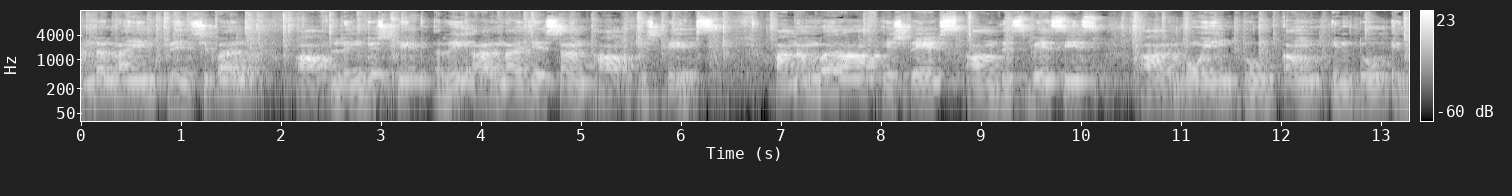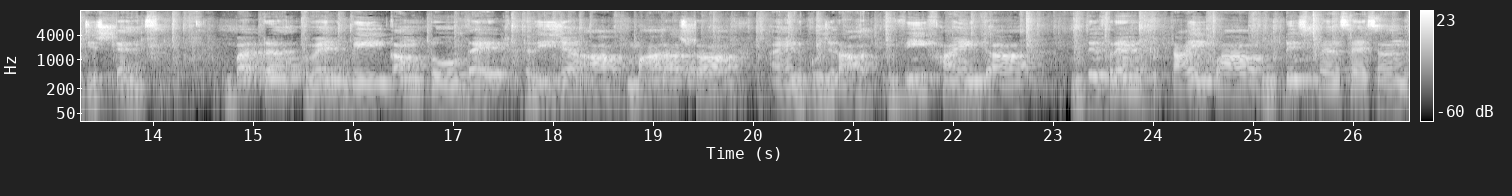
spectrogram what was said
underlying principle of linguistic reorganization of states. A number of states on this basis are going to come into existence. But uh, when we come to that region of Maharashtra and Gujarat, we find a different type of dispensation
